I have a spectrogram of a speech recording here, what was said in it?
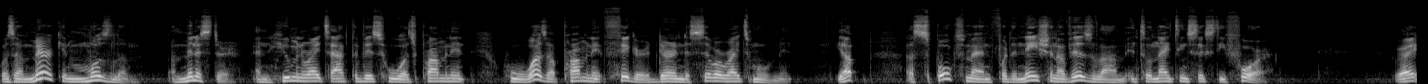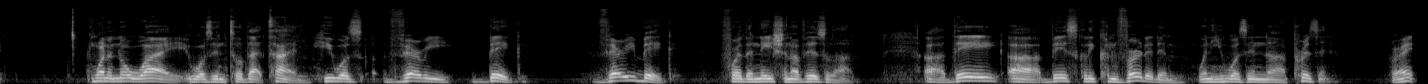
was an American Muslim, a minister and human rights activist who was prominent who was a prominent figure during the civil rights movement. Yep, a spokesman for the Nation of Islam until 1964. Right? Want to know why it was until that time? He was very big, very big for the Nation of Islam uh, they uh, basically converted him when he was in uh, prison, right?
